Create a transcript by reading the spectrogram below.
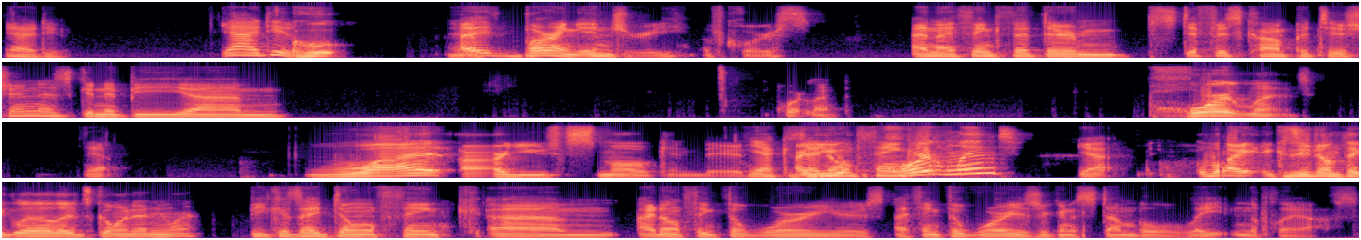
Yeah, I do. Yeah, I do. Who? Yeah. Uh, barring injury, of course. And I think that their stiffest competition is going to be um, Portland. Portland. Yeah. What are you smoking, dude? Yeah, because I don't think- Portland. Yeah. Why? Because you don't think Lillard's going anywhere? Because I don't think um, I don't think the Warriors. I think the Warriors are going to stumble late in the playoffs.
